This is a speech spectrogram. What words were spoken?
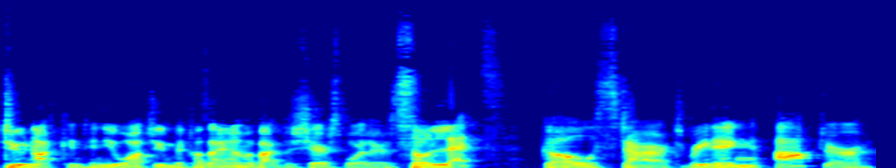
do not continue watching because I am about to share spoilers. So let's go start reading After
